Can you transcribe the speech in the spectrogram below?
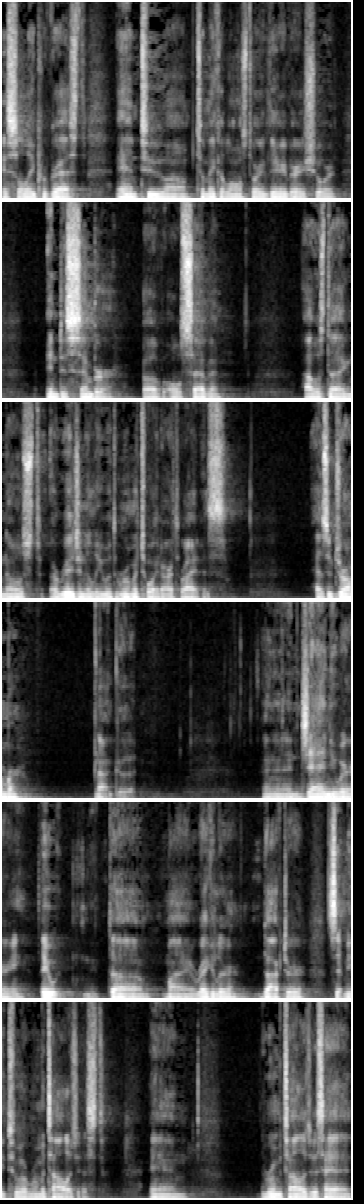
It slowly progressed. And to, um, to make a long story very, very short, in December of 07, I was diagnosed originally with rheumatoid arthritis. As a drummer, not good. And in January, they, the, my regular doctor sent me to a rheumatologist. And the rheumatologist had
